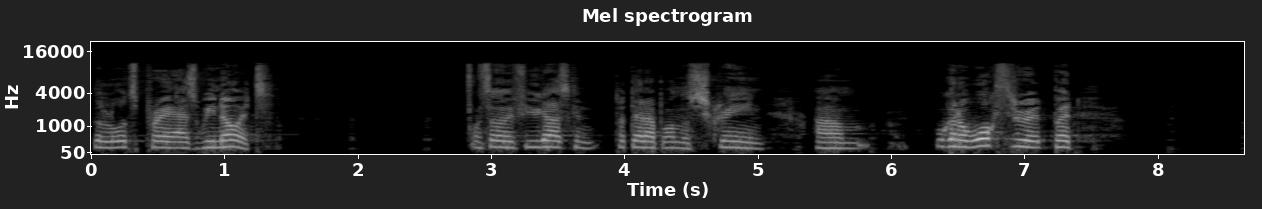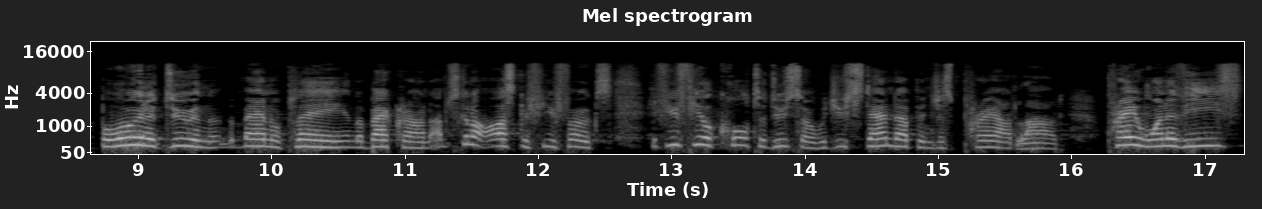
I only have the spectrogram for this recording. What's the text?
the Lord's Prayer as we know it. And so, if you guys can put that up on the screen, um, we're going to walk through it, but but what we're going to do, and the, the band will play in the background, I'm just going to ask a few folks, if you feel called to do so, would you stand up and just pray out loud? Pray one of these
